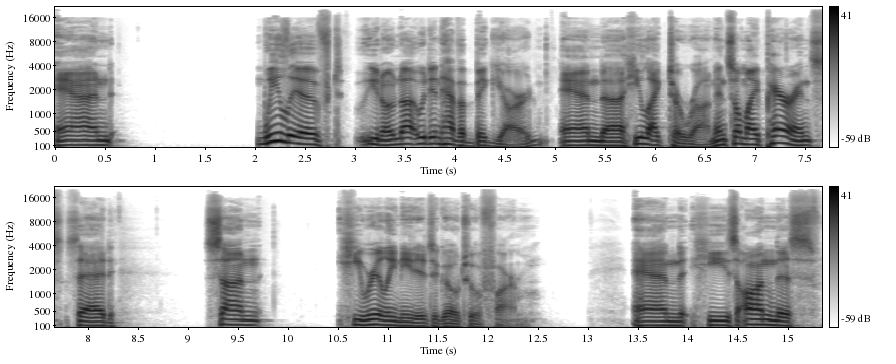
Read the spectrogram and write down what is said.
And we lived, you know, not, we didn't have a big yard, and uh, he liked to run. And so my parents said, son, he really needed to go to a farm. And he's on this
